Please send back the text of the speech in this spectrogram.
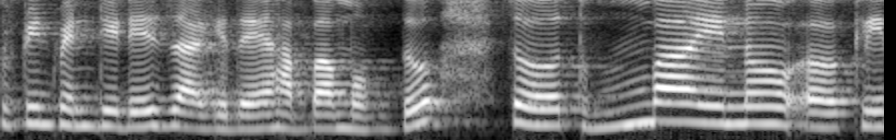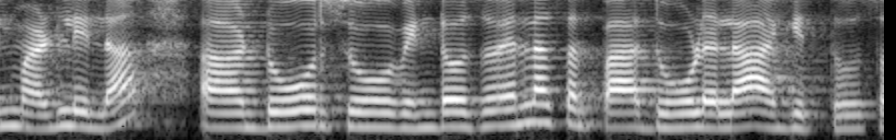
ಫಿಫ್ಟೀನ್ ಟ್ವೆಂಟಿ ಡೇಸ್ ಆಗಿದೆ ಹಬ್ಬ ಮುಗಿದು. ಸೊ ತುಂಬ ಏನು ಕ್ಲೀನ್ ಮಾಡಲಿಲ್ಲ. ಡೋರ್ಸು ವಿಂಡೋಸು ಎಲ್ಲ ಸ್ವಲ್ಪ ಧೂಳೆಲ್ಲ ಆಗಿತ್ತು. ಸೊ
